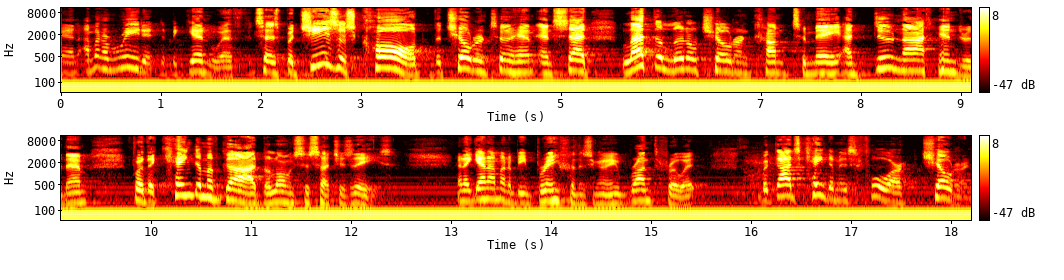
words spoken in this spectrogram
And I'm going to read it to begin with. It says, But Jesus called the children to him and said, Let the little children come to me, and do not hinder them, for the kingdom of God belongs to such as these. And again, I'm going to be brief with this, I'm going to run through it. But God's kingdom is for children.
